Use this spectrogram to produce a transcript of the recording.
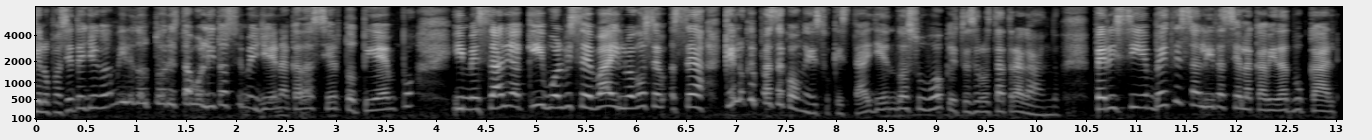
que los pacientes llegan, mire doctor, esta bolita se me llena cada cierto tiempo y me sale aquí, vuelve y se va y luego se, o sea, ¿qué es lo que pasa con eso? Que está yendo a su boca y usted se lo está tragando. Pero ¿y si en vez de salir hacia la cavidad bucal,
